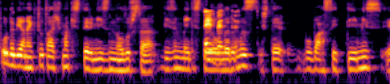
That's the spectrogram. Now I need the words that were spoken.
Burada bir anekdot açmak isterim iznin olursa. Bizim Melis'le yollarımız işte bu bahsettiğimiz e,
